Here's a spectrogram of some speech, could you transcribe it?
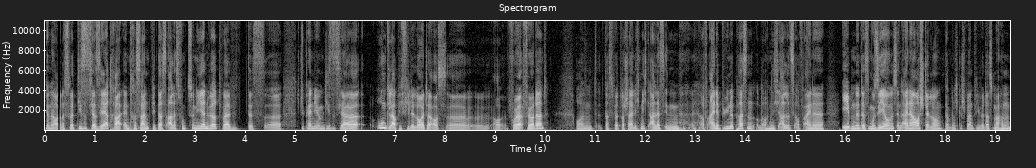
Genau, das wird dieses Jahr sehr interessant, wie das alles funktionieren wird, weil das äh, Stipendium dieses Jahr unglaublich viele Leute aus äh, fördert. Und das wird wahrscheinlich nicht alles in, auf eine Bühne passen und auch nicht alles auf eine Ebene des Museums in einer Ausstellung. Da bin ich gespannt, wie wir das machen.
